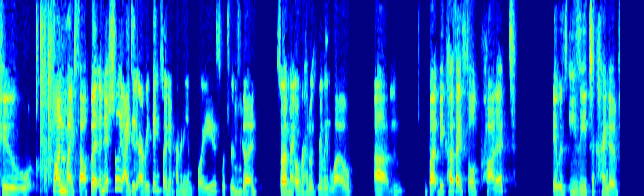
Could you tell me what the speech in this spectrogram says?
to fund myself. But initially, I did everything, so I didn't have any employees, which was mm-hmm. good. So my overhead was really low. Um, but because I sold product, it was easy to kind of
